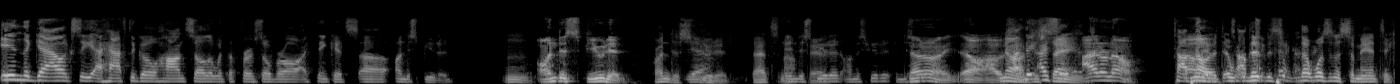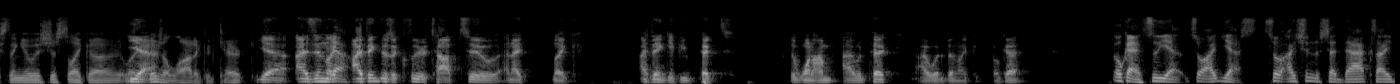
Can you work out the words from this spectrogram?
in the galaxy. I have to go Han Solo with the first overall. I think it's uh, undisputed, Mm, Undisputed. undisputed. That's not undisputed, undisputed, No, undisputed. no, no. I, was, No, I, think just I said- I don't know. Top um, no, two, it, top it- two this- pick, that think. wasn't a semantics thing. It was just like a like. Yeah. There's a lot of good characters. Yeah, as in like Yeah. I think there's a clear top two, and I like I think if you picked the one I'm I would pick, I would have been like, okay, Okay, so yeah, so I yes, so I shouldn't have said that because I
